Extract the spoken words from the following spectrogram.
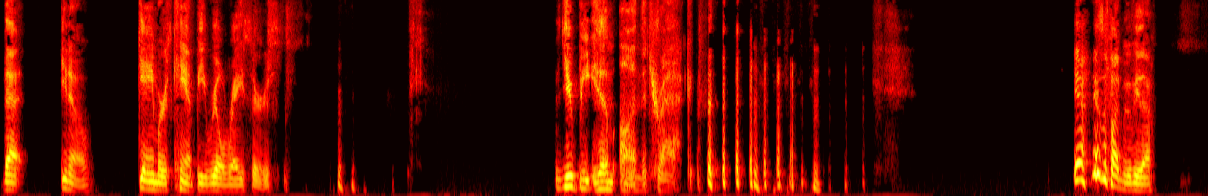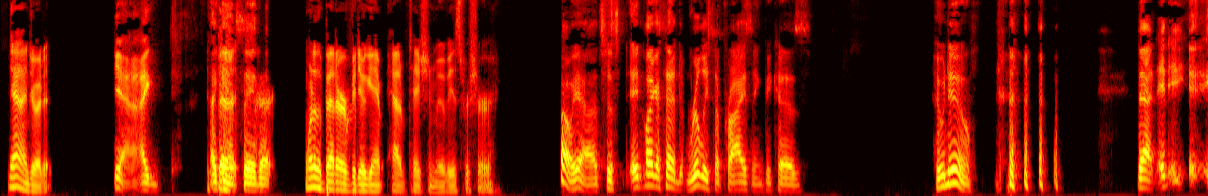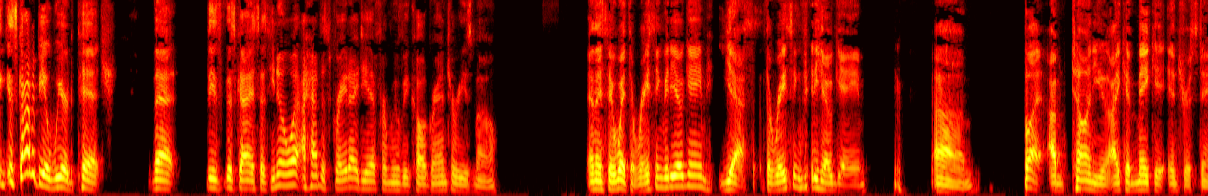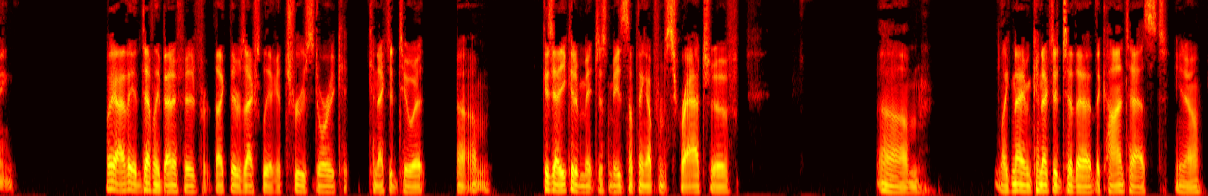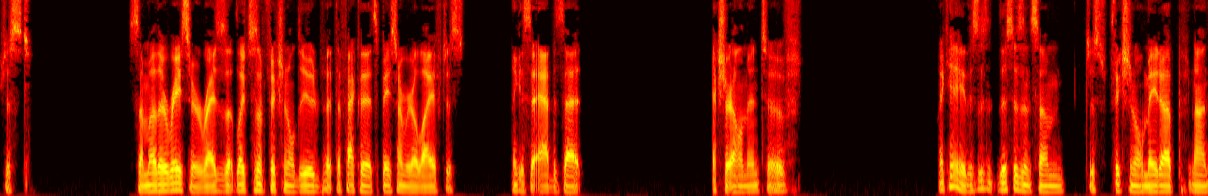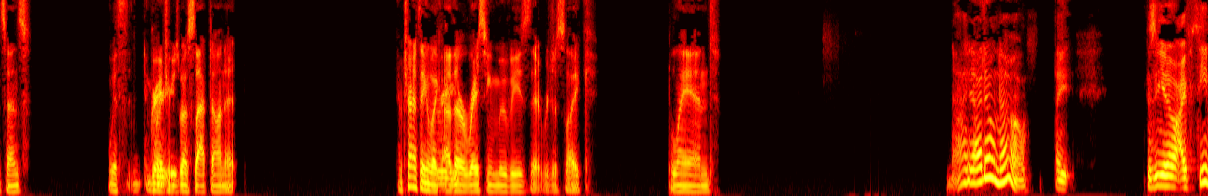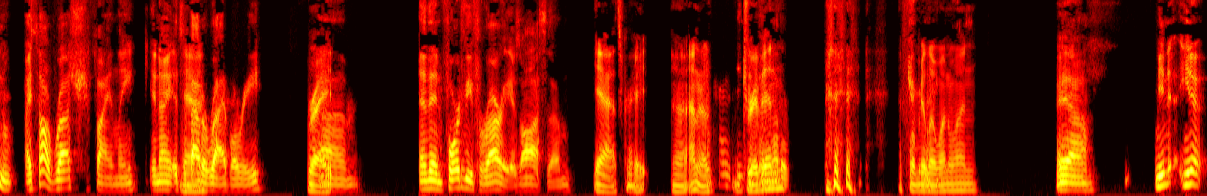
that, you know, gamers can't be real racers. you beat him on the track. yeah, it's a fun movie though. Yeah, I enjoyed it. Yeah, I It's I better- can't say that. one of the better video game adaptation movies for sure. Oh yeah, it's just it like I said, really surprising because who knew that it, it it's got to be a weird pitch that these this guy says, you know what, I have this great idea for a movie called Gran Turismo, and they say, wait, the racing video game? Yes, the racing video game. um, but I'm telling you, I can make it interesting. Well, yeah, I think it definitely benefited for like there's actually like a true story connected to it. Um, cause yeah, you could have just made something up from scratch of, um, like not even connected to the, the contest, you know, just some other racer rises up, like some fictional dude. But the fact that it's based on real life, just, I guess it adds that extra element of like, hey, this isn't this isn't some just fictional made up nonsense with Gran Agreed. Turismo slapped on it. I'm trying to think of like Agreed. other racing movies that were just like bland. I, I don't know. I, cause you know, I've seen, I saw Rush finally and I, it's Yeah. about a rivalry. Right. Um, and then Ford v Ferrari is awesome. yeah, it's great. Uh, I don't know. Driven, another- the Formula One one. Yeah. You know, you know,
